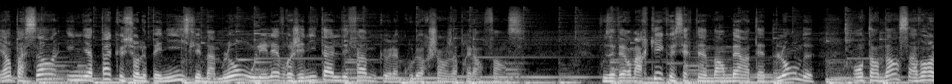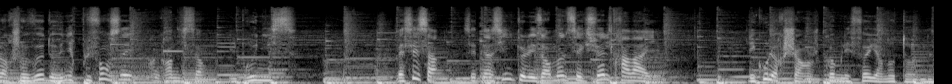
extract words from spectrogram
Et en passant, il n'y a pas que sur le pénis, les mamelons ou les lèvres génitales des femmes que la couleur change après l'enfance. Vous avez remarqué que certains bambins à tête blonde ont tendance à voir leurs cheveux devenir plus foncés en grandissant. Ils brunissent. Ben c'est ça, c'est un signe que les hormones sexuelles travaillent. Les couleurs changent comme les feuilles en automne.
